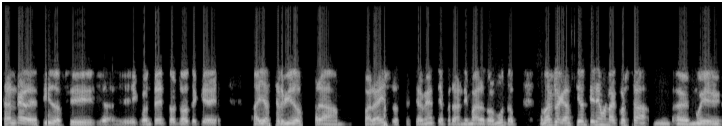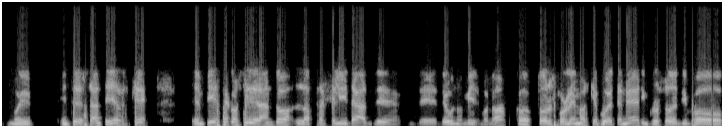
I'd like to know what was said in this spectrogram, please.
tan agradecidos y, y contentos ¿no? de que haya servido para, para eso, especialmente para animar a todo el mundo. Además, la canción tiene una cosa eh, muy, muy interesante y es que empieza considerando la fragilidad de, de, de, uno mismo, ¿no? Con todos los problemas que puede tener, incluso de tipo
